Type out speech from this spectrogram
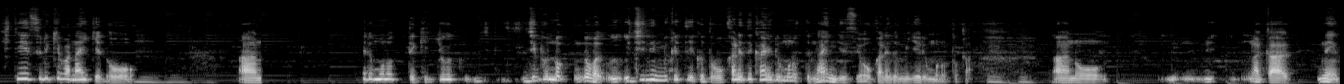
否定する気はないけど、あの、買えるものって結局、じ自分ののがううちに向けていくとお金で買えるものってないんですよ。お金で見えるものとか。あの、んなんかね、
